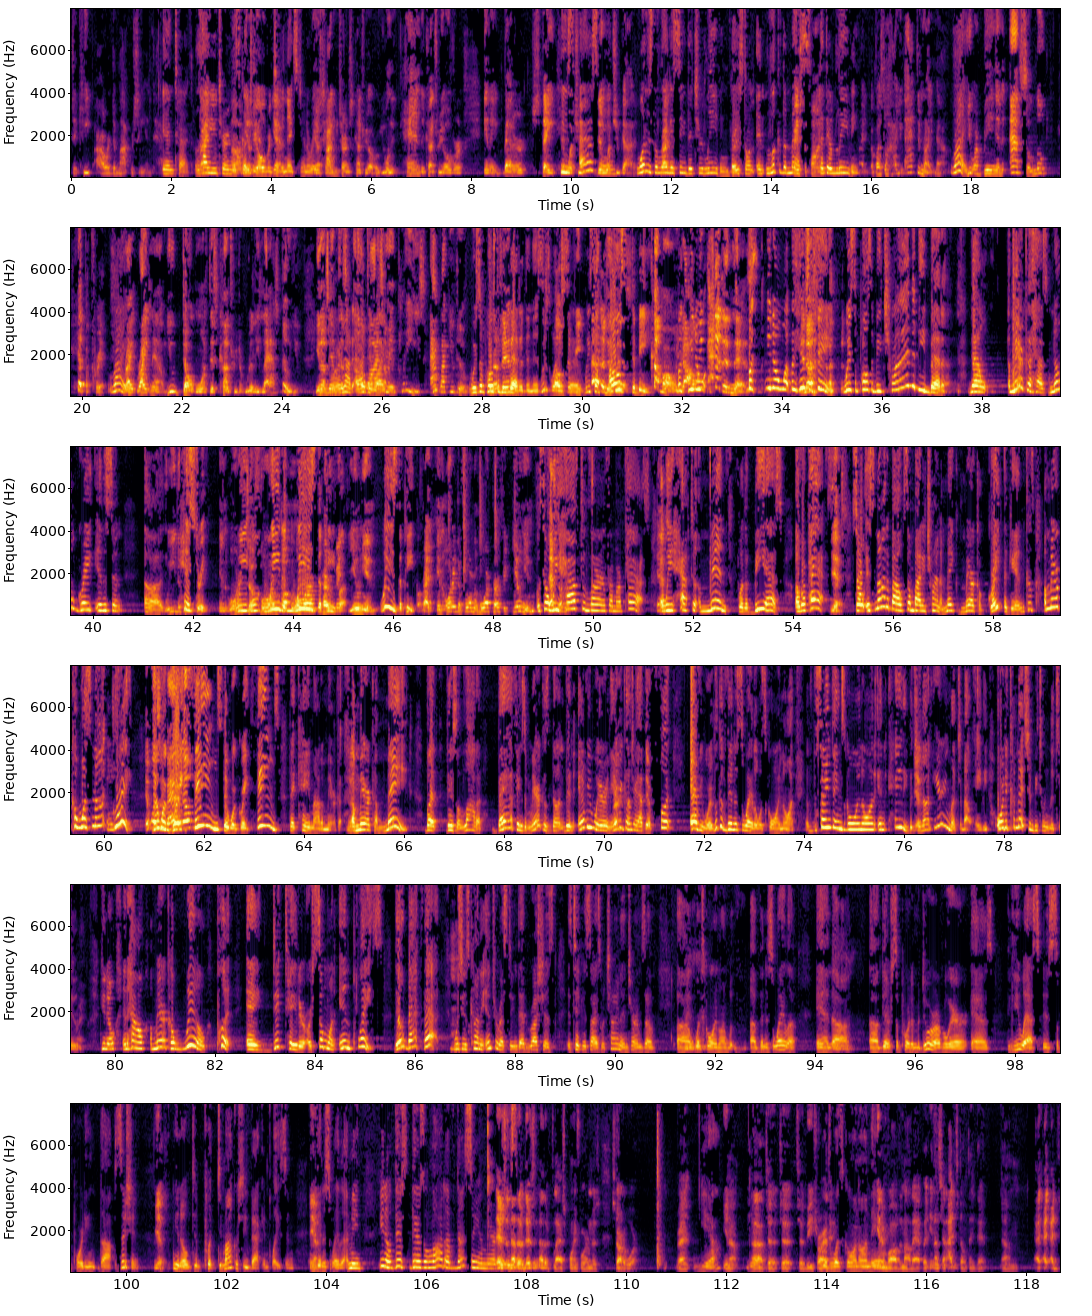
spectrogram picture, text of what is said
to keep our democracy intact? Intact. How you turn this Um, you know, country over yeah. to the next Yeah, generation. how do you turn this country over? You want to hand the country over in a better state than what you asking, than what you got it. What is the Right. legacy that you're leaving based on? And look at the mess upon- that they're leaving. Right. But so how you acting right now? Right. You are being an absolute hypocrite. Right. Right. Right now, you don't want this country to really last, do you? You know what I'm saying? We're because not acting otherwise, like I mean, it. please act like you do. We're supposed You know to be what I'm saying? better than this. We're is what he supposed to said. be We're supposed to be. Come on, But y'all. you know we better than this. But you know what? But here's know? the thing: we're supposed to be trying to be better. Now, America has no great innocent uh, history. people, in order we, to form we a more we's the perfect people. union. We's the people. Right. In order to form a more perfect union. So That's we have to learn from our past, Yes. and we have to amend for the BS of our past. Yes. So it's not about somebody trying to make America great again, because America was not great. it wasn't there were bad, great though. things. There were great things that came out of America. America made, but there's a lot of bad things. America's done been everywhere, and every country have their foot everywhere. Look at Venezuela, what's going on. The same thing's going on in Haiti, but you're not hearing much about Haiti or the connection between the two. Right. You know, and how America will put a dictator or someone in place. They'll back that, which is kind of interesting that Russia is, is taking sides with China in terms of uh, what's going on with uh, Venezuela and uh, uh, their support of Maduro, whereas the U.S. is supporting the opposition Yes. you know, to put democracy back in place in, in Yeah. Venezuela. I mean, you know, there's there's a lot of not saying America There's another there's another flashpoint for him to start a war. right? Yeah. You know, Yeah. uh, to, to to be trying With to what's going on there, get involved in all that. But you know, what I'm saying I just don't think that. Um, I,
